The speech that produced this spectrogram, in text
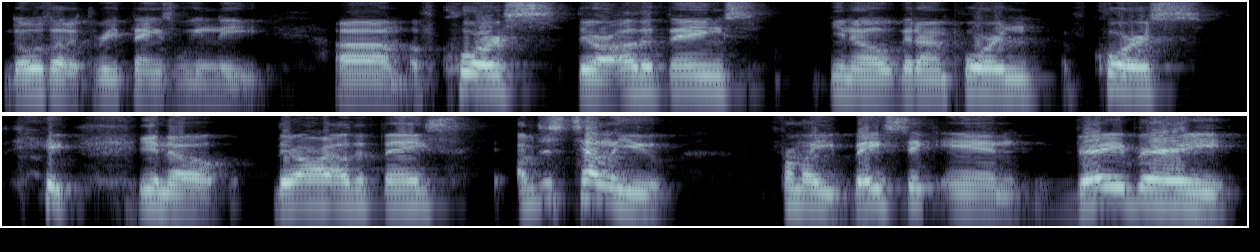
Those are the three things we need. Um, of course, there are other things, you know, that are important. Of course, you know, there are other things. I'm just telling you from a basic and very, very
